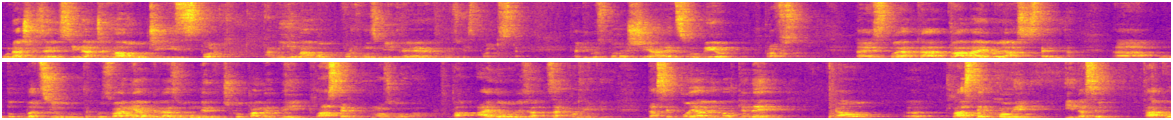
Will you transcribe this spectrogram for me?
u našoj zemlji se inače malo uči iz sporta, a mi imamo vrhunski trenere, vrhunske sportiste. Kad je gospodin Šijan recimo bio profesor, da je stoja ta dva najbolja asistenta, uh, ubacio u takozvani, ja bih nazvao umjetničko-pametni klaster mozgova. Pa, ajde ovo je za, za komediju. Da se pojave malte ne kao uh, klaster komedije i da se tako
